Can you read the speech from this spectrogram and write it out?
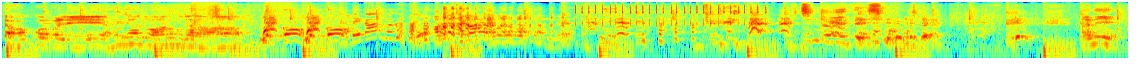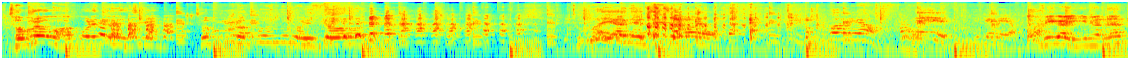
갖고 와 빨리 한 시간 동안 하는 거잖아 내꺼 내꺼 내가 한 거잖아. 아까 제가 하나 가져갔었는데. 미친놈인데 진짜 아니 접으라고 갖고 오랬더니 지금 거 갖고 오는 거 있어 도라이 아니야 진짜 그거예요. 3대1 대결해요. 우리가 이기면은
